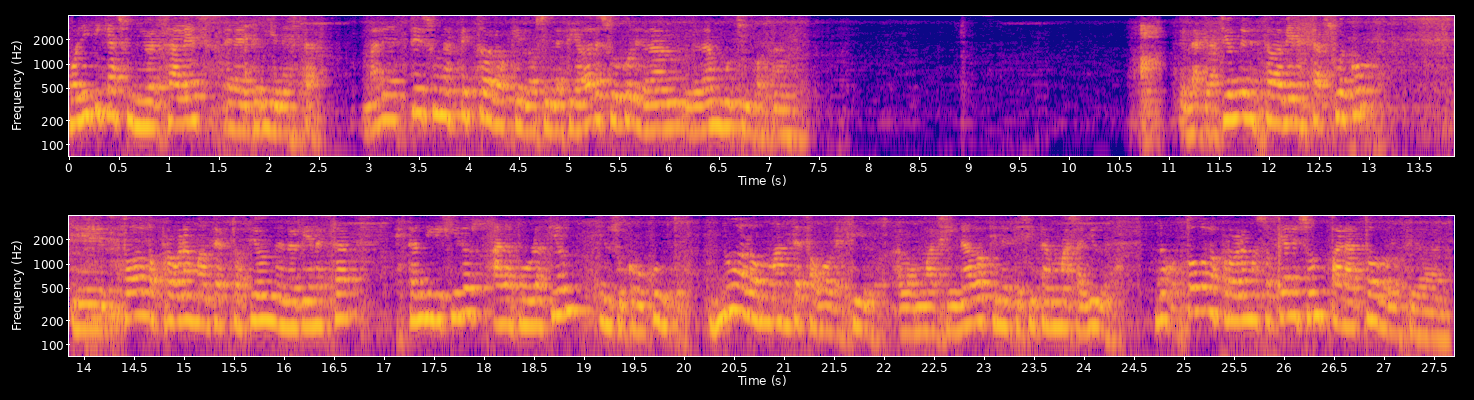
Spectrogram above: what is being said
políticas universales eh, de bienestar. Este es un aspecto a los que los investigadores suecos le dan, le dan mucha importancia. En la creación del estado de bienestar sueco, eh, todos los programas de actuación en el bienestar están dirigidos a la población en su conjunto, no a los más desfavorecidos, a los marginados que necesitan más ayuda, no, todos los programas sociales son para todos los ciudadanos.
